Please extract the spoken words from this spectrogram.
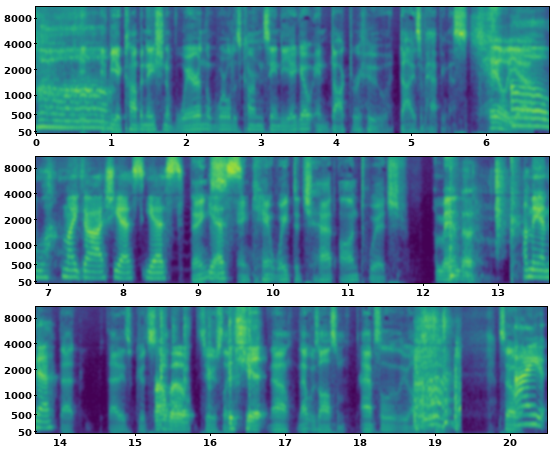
It, it'd be a combination of Where in the World is Carmen Sandiego and Doctor Who Dies of Happiness. Hell yeah. Oh my gosh. Yes. Yes. Thanks. Yes. And can't wait to chat on Twitch. Amanda. Amanda. That that is good stuff. Bravo. Seriously. Good shit. No, that was awesome. Absolutely awesome. So I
